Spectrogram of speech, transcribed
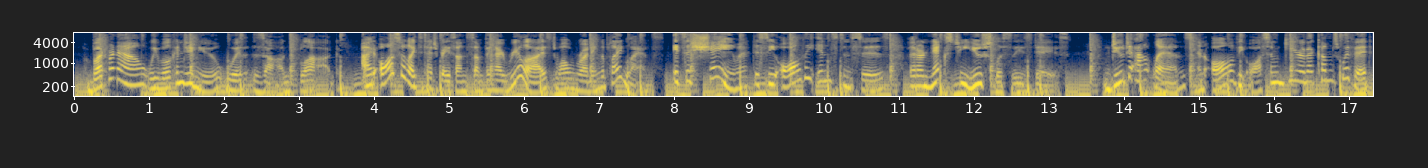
But for now, we will continue with Zog's blog. I'd also like to touch base on something I realized while running the Plaguelands. It's a shame to see all the instances that are next to useless these days. Due to Outlands and all the awesome gear that comes with it,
